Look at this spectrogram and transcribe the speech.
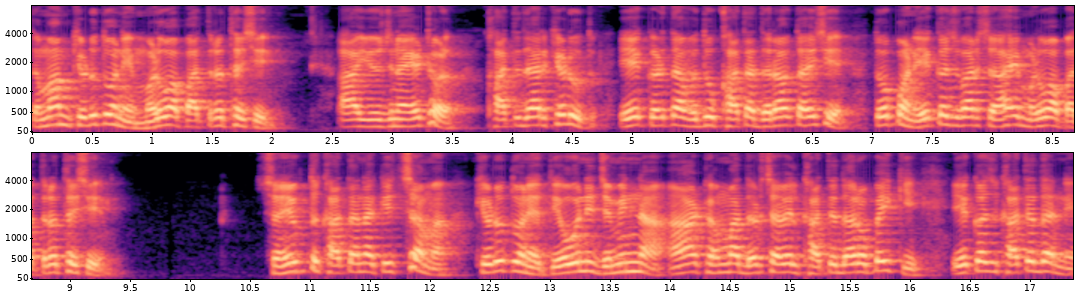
તમામ ખેડૂતોને મળવા પાત્ર થશે. આ યોજના હેઠળ ખાતેદાર ખેડૂત એક કરતાં વધુ ખાતા ધરાવતા હશે તો પણ એક જ વાર સહાય મળવા પાત્ર થશે. સંયુક્ત ખાતાના કિસ્સામાં ખેડૂતોને તેઓની જમીનના આઠ અમમાં દર્શાવેલ ખાતેદારો પૈકી એક જ ખાતેદારને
